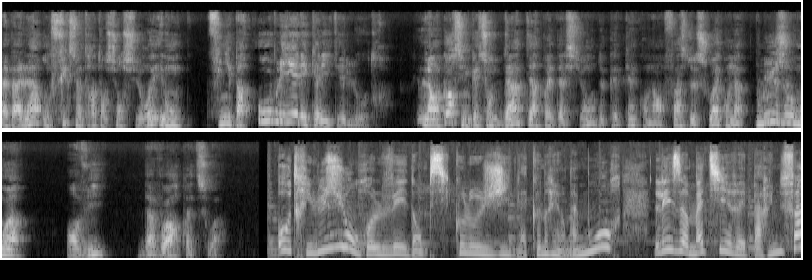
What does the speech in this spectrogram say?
eh ben là, on fixe notre attention sur eux et on finit par oublier les qualités de l'autre. Là encore, c'est une question d'interprétation de quelqu'un qu'on a en face de soi et qu'on a plus ou moins envie d'avoir près de soi. Autre illusion relevée dans Psychologie de la connerie en amour, les hommes attirés par une femme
